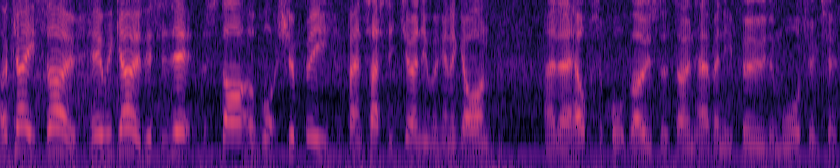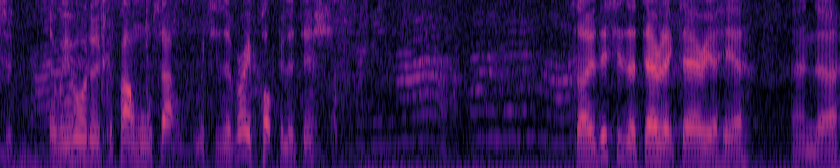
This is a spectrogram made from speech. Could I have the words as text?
Okay, so here we go. This is it, the start of what should be a fantastic journey we're going to go on and uh, help support those that don't have any food and water, etc. So we've ordered kapau musa, which is a very popular dish. So this is a derelict area here, and uh,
